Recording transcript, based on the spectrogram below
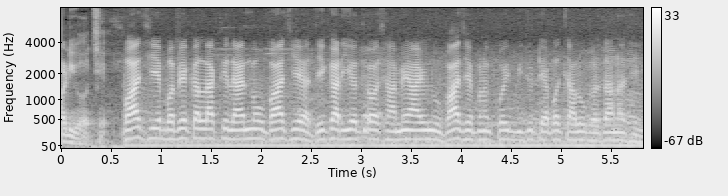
મળ્યો છે. ઊભા છીએ બબે કલાકથી લાઈનમાં ઊભા છીએ અધિકારીઓ તેઓ સામે આવીને ઊભા છે પણ કોઈ બીજું ટેબલ ચાલુ કરતા નથી.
